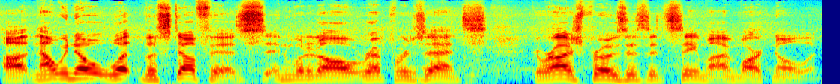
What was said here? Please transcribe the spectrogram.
Uh, now we know what the stuff is and what it all represents. Garage Pros is at SEMA. I'm Mark Nolan.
